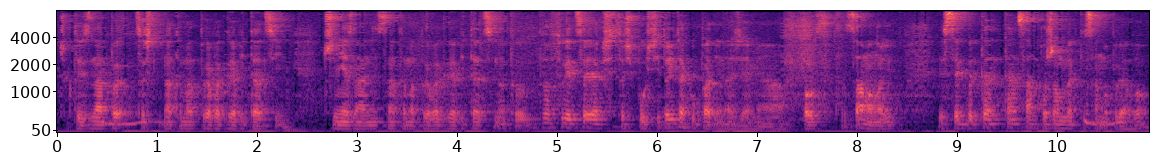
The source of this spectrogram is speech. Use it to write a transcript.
czy ktoś zna mm. coś na temat prawa grawitacji, czy nie zna nic na temat prawa grawitacji, no to w Afryce jak się coś puści, to i tak upadnie na ziemię, a w Polsce to samo, no i jest jakby ten, ten sam porządek, to samo prawo.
